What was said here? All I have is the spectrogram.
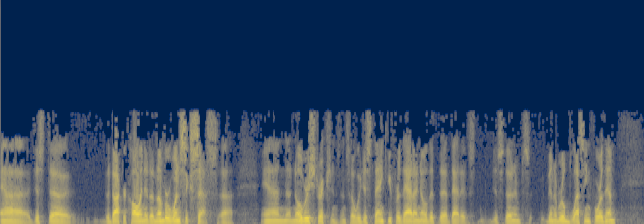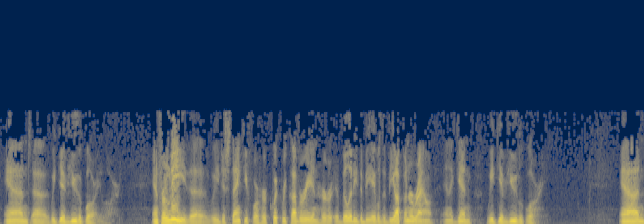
Uh, just uh, the doctor calling it a number one success. Uh, and uh, no restrictions. And so we just thank you for that. I know that the, that has just been a real blessing for them. And uh, we give you the glory, Lord. And for Lee, the, we just thank you for her quick recovery and her ability to be able to be up and around. And again, we give you the glory. And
